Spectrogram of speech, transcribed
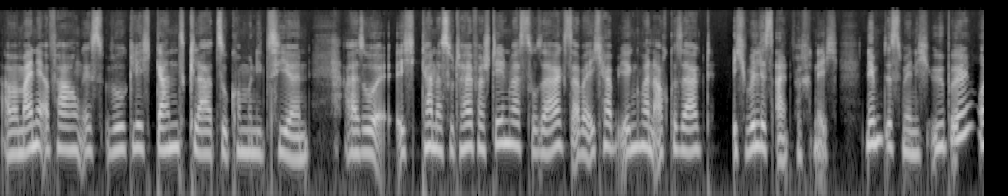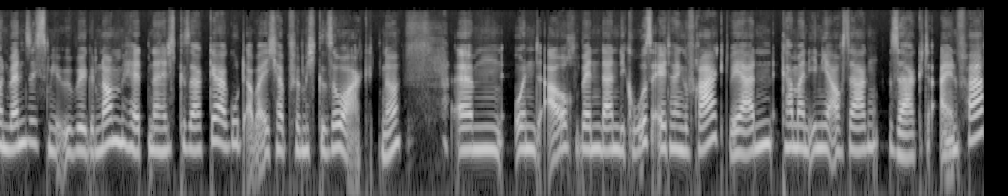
Aber meine Erfahrung ist wirklich ganz klar zu kommunizieren. Also ich kann das total verstehen, was du sagst, aber ich habe irgendwann auch gesagt, ich will es einfach nicht. Nimmt es mir nicht übel. Und wenn sie es mir übel genommen hätten, dann hätte ich gesagt, ja gut, aber ich habe für mich gesorgt. Ne? Ähm, und auch wenn dann die Großeltern gefragt werden, kann man ihnen ja auch sagen, sagt einfach,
